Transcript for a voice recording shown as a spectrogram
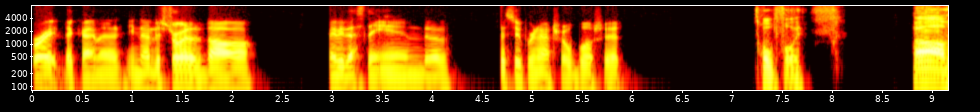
great to kind of you know destroy the doll. Maybe that's the end of the supernatural bullshit. hopefully. Um,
